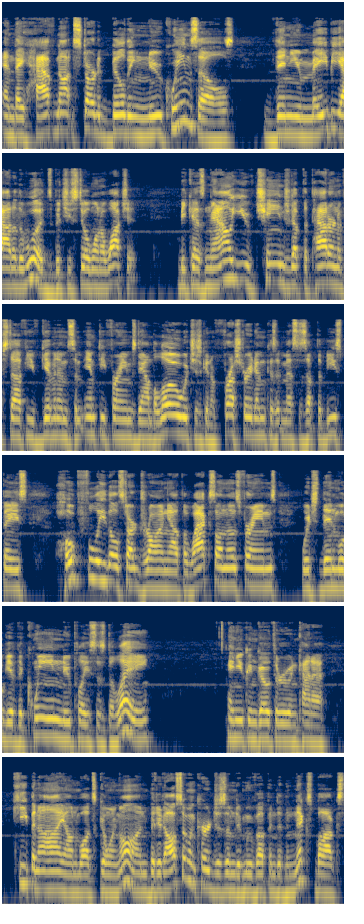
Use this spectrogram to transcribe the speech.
and they have not started building new queen cells, then you may be out of the woods, but you still want to watch it. Because now you've changed up the pattern of stuff. You've given them some empty frames down below, which is going to frustrate them because it messes up the bee space. Hopefully, they'll start drawing out the wax on those frames, which then will give the queen new places to lay. And you can go through and kind of keep an eye on what's going on. But it also encourages them to move up into the next box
